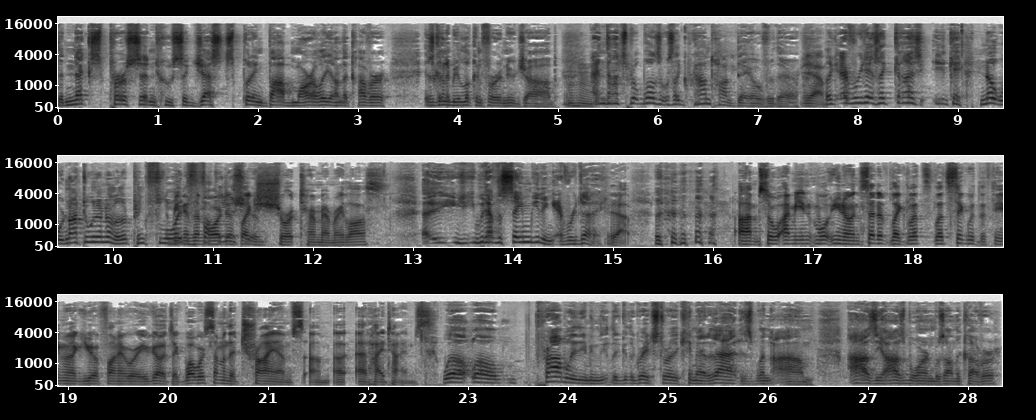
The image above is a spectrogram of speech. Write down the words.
the next person who suggests putting Bob Marley on the cover is going to be looking for a new job, and that's what it was. It was like Groundhog Day over there. Mm-hmm. Yeah. like every day. It's like, guys, okay, no, we're not doing another Pink I Floyd. mean, is it more just like short term memory loss? Uh, you you would have the same meeting every day. Yeah. um, so I mean, well, you know, instead of like let's let's stick with the theme of like you have fun everywhere you go. It's like what were some of the triumphs um, uh, at High Times? Well, well, probably. I mean, the, the great story that came out of that is when um, Ozzy Osbourne was on the cover,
